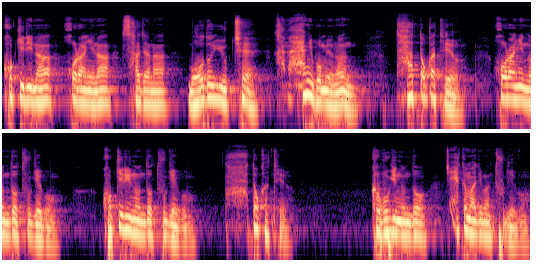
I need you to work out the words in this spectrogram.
코끼리나 호랑이나 사자나 모두 육체 가만히 보면은 다 똑같아요. 호랑이 눈도 두 개고 코끼리 눈도 두 개고 다 똑같아요. 거북이 눈도 쬐끔하지만 두 개고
